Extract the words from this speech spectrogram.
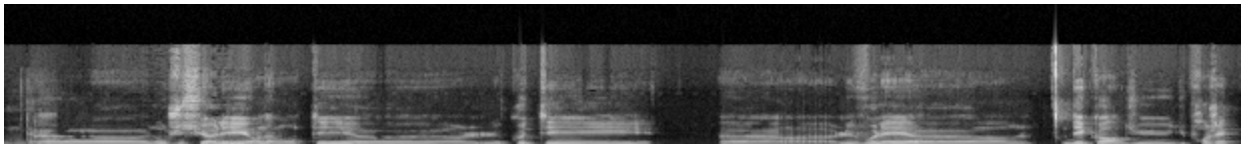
D'accord. Euh, donc j'y suis allé, on a monté euh, le côté, euh, le volet décor du, du projet,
